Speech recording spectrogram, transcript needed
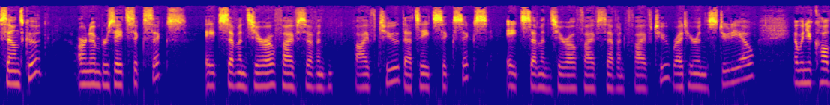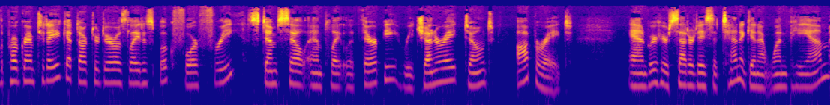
Sounds good. Our number is 866 870 5752. That's 866 870 5752 right here in the studio. And when you call the program today, you get Dr. Darrow's latest book for free Stem Cell and Platelet Therapy Regenerate, Don't Operate. And we're here Saturdays at 10, again at 1 p.m.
